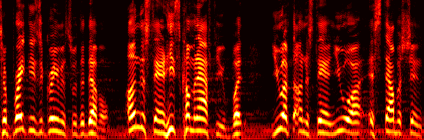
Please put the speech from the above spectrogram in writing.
to break these agreements with the devil. Understand he's coming after you, but you have to understand you are establishing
